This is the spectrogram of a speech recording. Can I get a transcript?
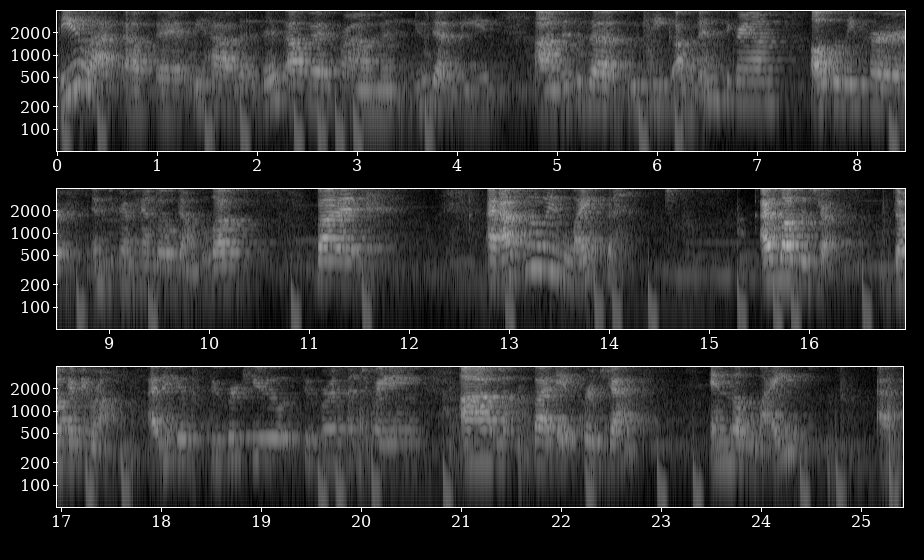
the last outfit, we have this outfit from Nudesii. Um, this is a boutique off of Instagram. I'll also leave her Instagram handle down below. But I absolutely like, I love this dress. Don't get me wrong. I think it's super cute, super accentuating, um, but it projects in the light as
